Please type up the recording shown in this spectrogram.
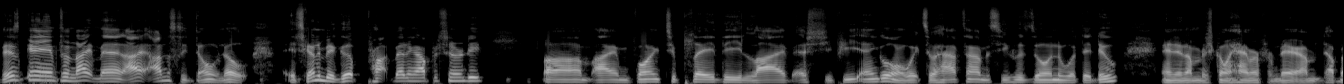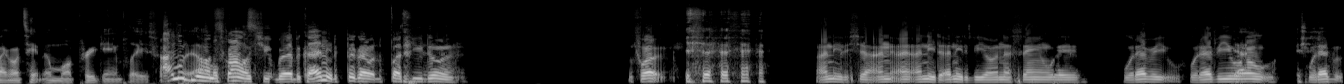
this game tonight, man, I honestly don't know. It's going to be a good prop betting opportunity. Um, I'm going to play the live SGP angle and wait till halftime to see who's doing what they do, and then I'm just going to hammer from there. I'm, I'm not going to take no more pregame plays. For I need to be on the phone with you, bro, because I need to figure out what the fuck you doing. The fuck, I need to. I, I I need to, I need to be on that same wave. Whatever you, whatever you Yeah. want, whatever,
